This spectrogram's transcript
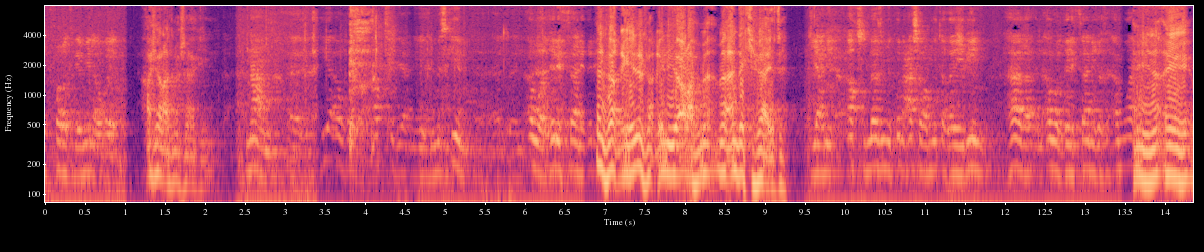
كفارة اليمين أو غيره؟ عشرات مساكين. نعم. هي أو غيره؟ أقصد يعني المسكين الأول غير الثاني غير الفقير الفقير يعرف ما, ما عنده كفايته. يعني أقصد لازم يكون عشرة متغيرين هذا الأول غير الثاني غير ام واحد إي إيه،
